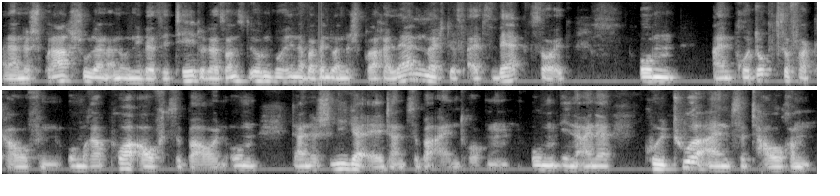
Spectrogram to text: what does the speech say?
an eine Sprachschule, an eine Universität oder sonst irgendwo hin. Aber wenn du eine Sprache lernen möchtest als Werkzeug, um ein Produkt zu verkaufen, um Rapport aufzubauen, um deine Schwiegereltern zu beeindrucken, um in eine Kultur einzutauchen,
